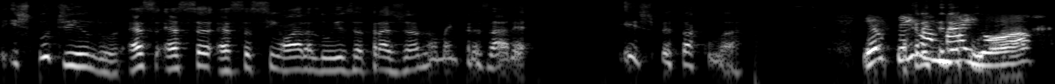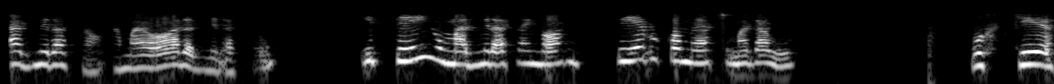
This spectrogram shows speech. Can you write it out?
explodindo. Essa, essa, essa senhora Luísa Trajano é uma empresária espetacular. Eu tenho a maior tudo. admiração, a maior admiração, e tenho uma admiração enorme pelo comércio Magalu. Porque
